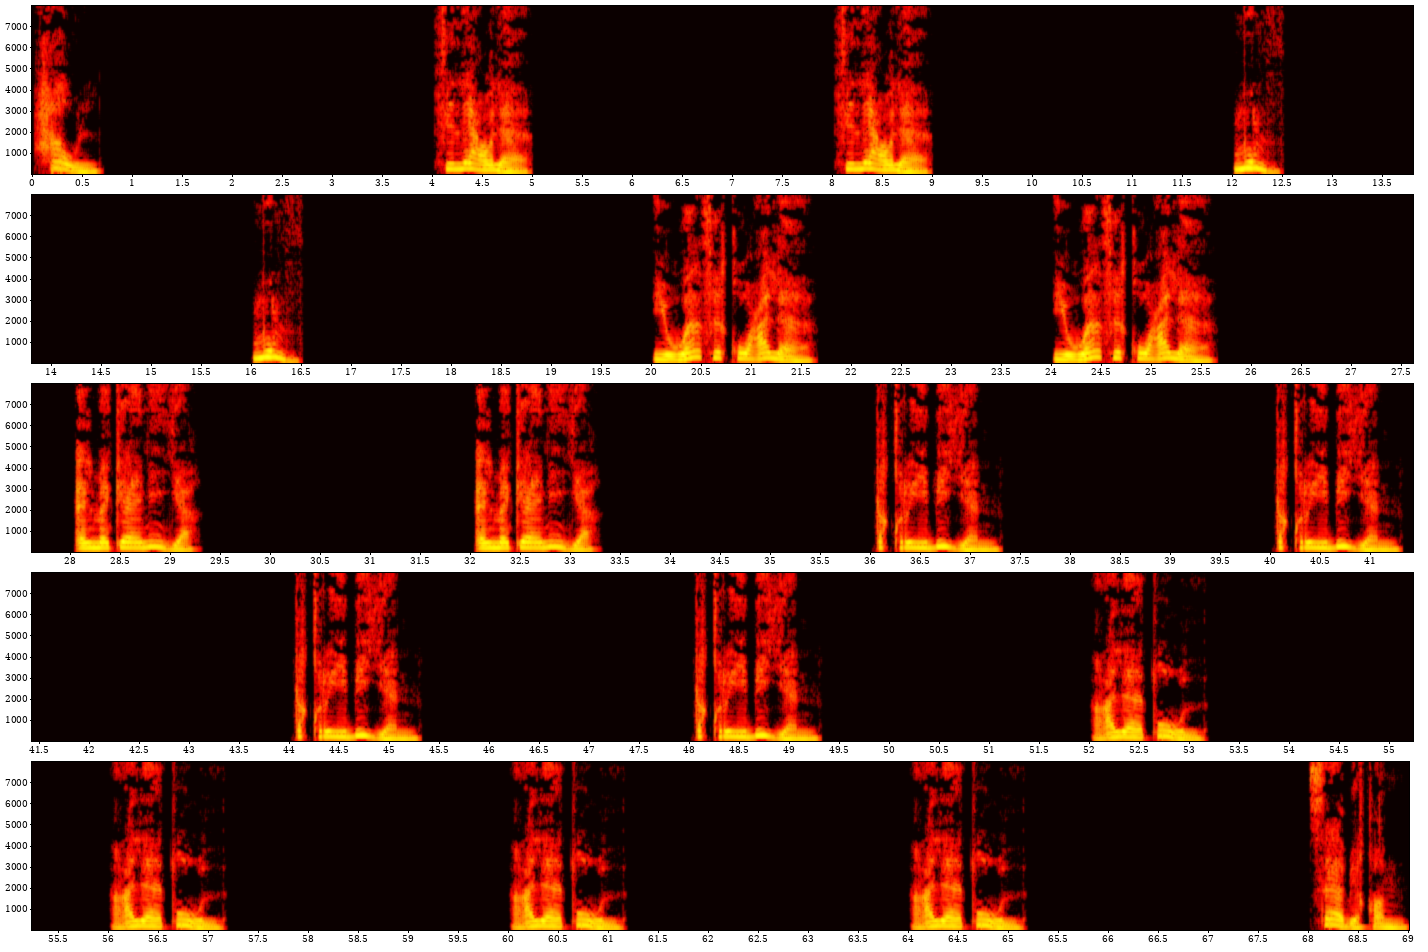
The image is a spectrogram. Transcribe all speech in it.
حول. في العلا. في العلا. منذ. منذ. يوافق على. يوافق على. المكانية. المكانية. تقريبيا. تقريبيا. تقريبيا. تقريبيا. على طول. على طول. على طول. على طول. سابقا.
